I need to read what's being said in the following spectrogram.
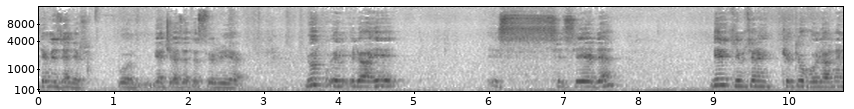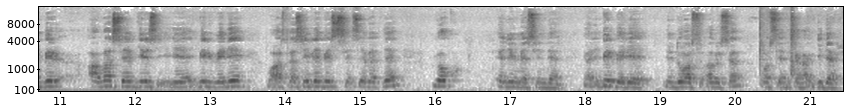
temizlenir. Bu necazete sırrıya. Lütfu ilahi seyirden bir kimsenin kötü huylarının bir Allah sevgilisiyle bir veli vasıtasıyla bir sebeple yok edilmesinden. Yani bir velinin duası alırsa o sendeki gider.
